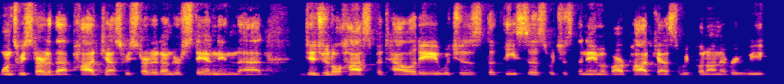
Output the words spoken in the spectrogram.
Once we started that podcast, we started understanding that digital hospitality, which is the thesis, which is the name of our podcast that we put on every week,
